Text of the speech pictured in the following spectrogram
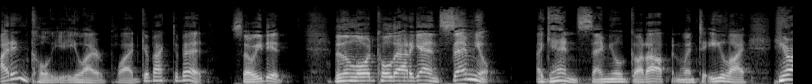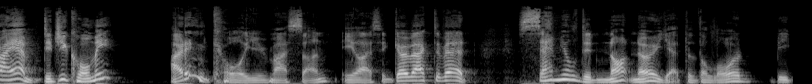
I didn't call you, Eli replied. Go back to bed. So he did. Then the Lord called out again, Samuel. Again, Samuel got up and went to Eli. Here I am. Did you call me? I didn't call you, my son. Eli said, go back to bed. Samuel did not know yet that the Lord be,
